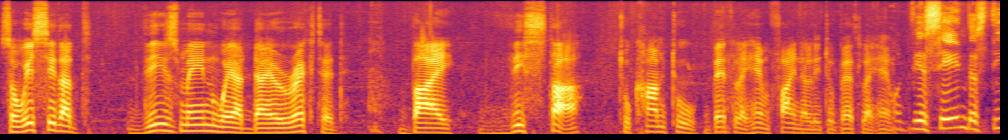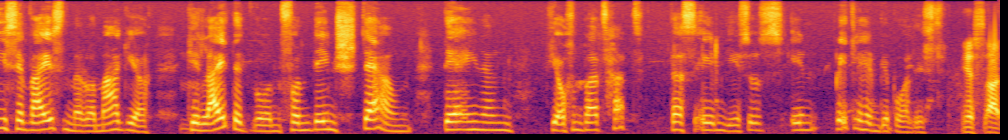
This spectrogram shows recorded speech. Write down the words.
So we see that these men were directed by this star to come to Bethlehem, finally to Bethlehem. Und wir sehen, dass diese Weisen oder Magier geleitet wurden von dem Stern, der ihnen geoffenbart hat, dass eben Jesus in Bethlehem geboren ist. Yes, uh,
